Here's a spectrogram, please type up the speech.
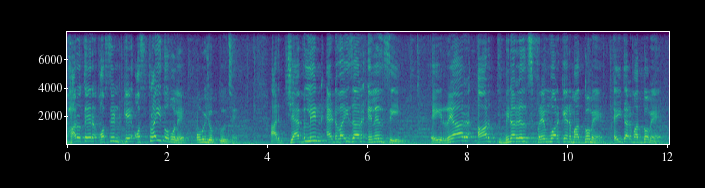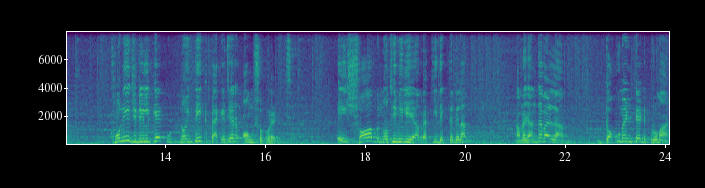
ভারতের অসেন্টকে অস্ত্রায়িত বলে অভিযোগ তুলছে। আর জ্যাভলিন অ্যাডভাইজার এলএলসি এই রেয়ার আর্থ মিনারেলস ফ্রেমওয়ার্কের মাধ্যমে, এইটার মাধ্যমে খনিজ ডিলকে কূটনৈতিক প্যাকেজের অংশ করে নিচ্ছে। এই সব নথি মিলিয়ে আমরা কি দেখতে পেলাম? আমরা জানতে পারলাম, ডকুমেন্টেড প্রমাণ।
